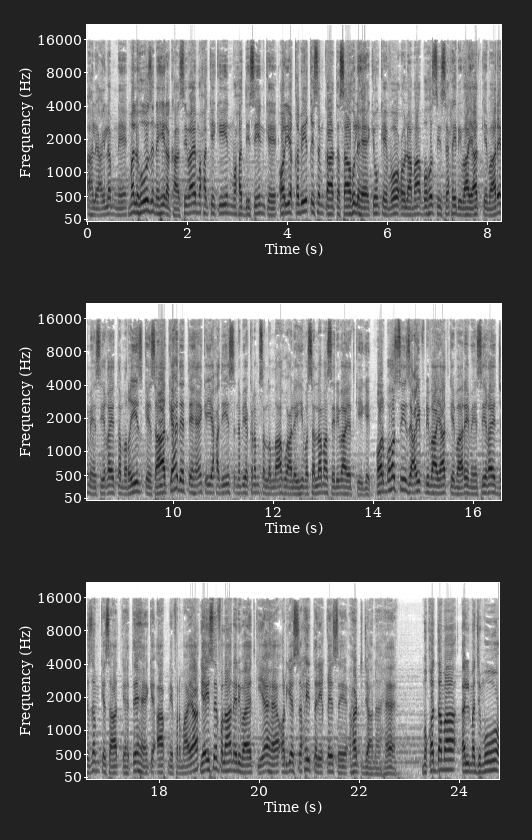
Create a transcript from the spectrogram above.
اہل علم نے ملحوظ نہیں رکھا سوائے محققین، محدثین کے۔ اور یہ قبی قسم کا تساہل ہے کیونکہ وہ علماء بہت سی صحیح روایات کے بارے میں سیغ تمریز کے ساتھ کہہ دیتے ہیں کہ یہ حدیث نبی اکرم صلی اللہ علیہ وسلم سے روایت کی گئی۔ اور بہت سی ضعیف روایات کے بارے میں سیغ جزم کے ساتھ کہتے ہیں کہ آپ نے فرمایا یا اسے فلاں نے روایت کیا ہے اور یہ صحیح طریقے سے ہٹ جانا ہے۔ مقدمہ المجموع،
